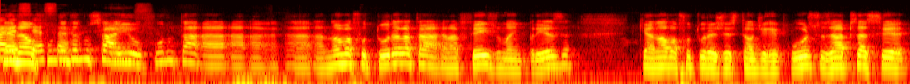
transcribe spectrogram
É, esclarecer não, o essa... fundo ainda não saiu. O Isso. fundo tá. A, a, a, a Nova Futura ela, tá, ela fez uma empresa, que é a Nova Futura Gestão de Recursos. Ela precisa ser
